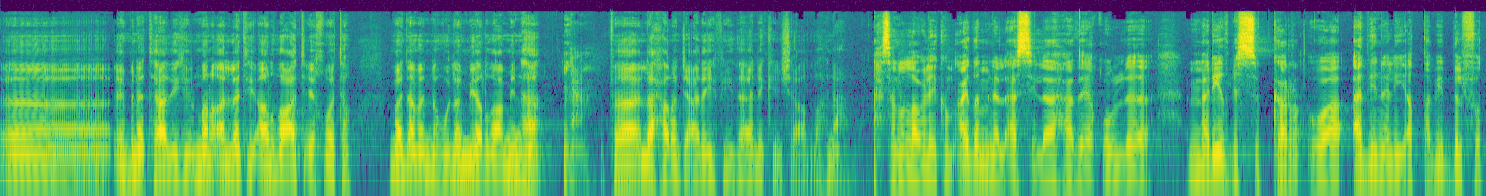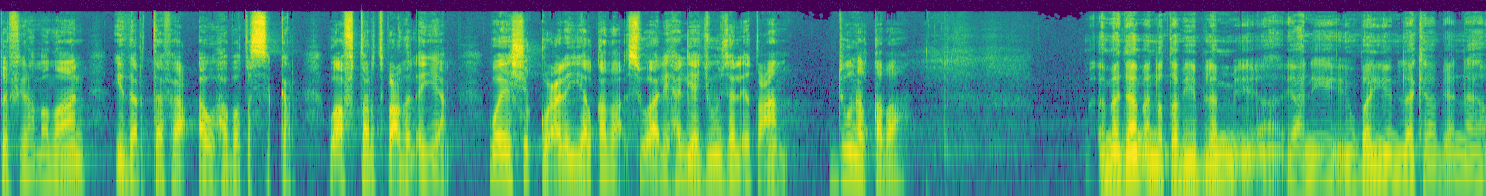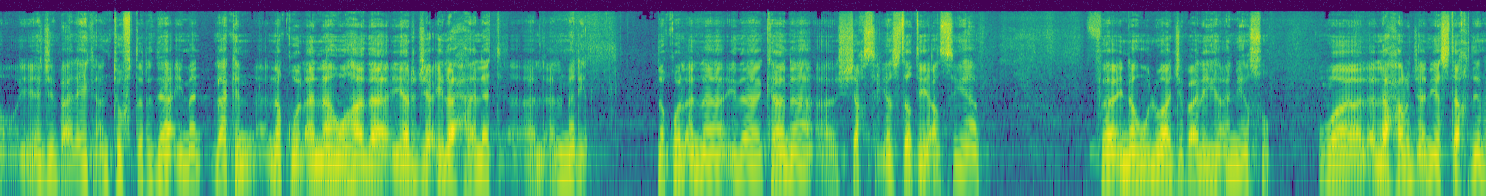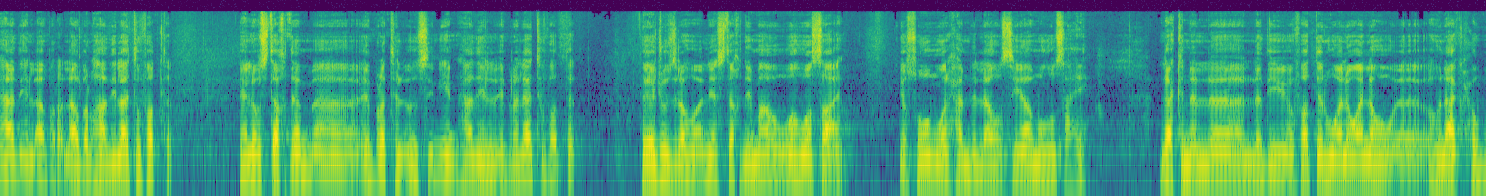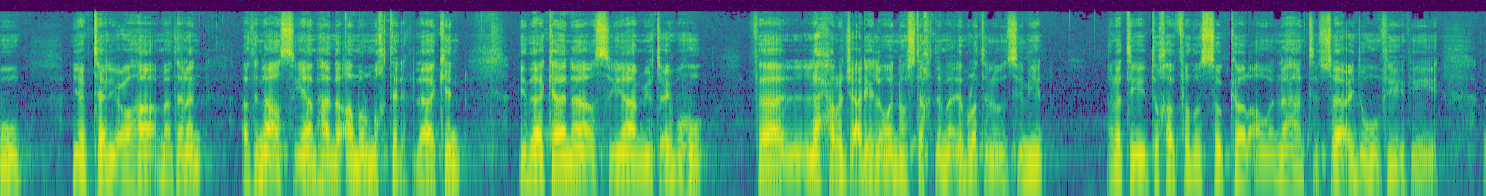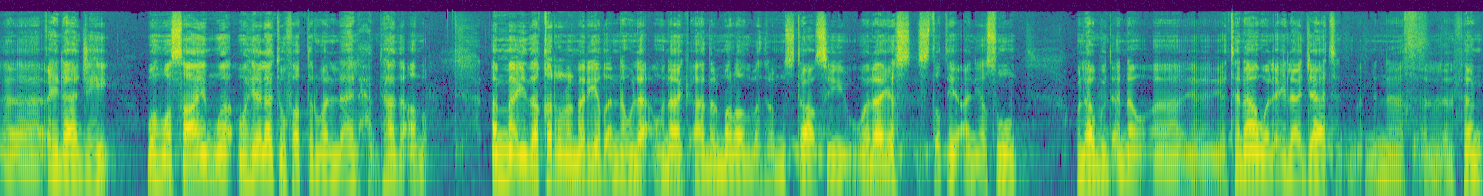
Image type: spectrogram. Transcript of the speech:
آه، ابنة هذه المرأة التي أرضعت إخوته ما دام أنه لم يرضع منها. نعم. فلا حرج عليه في ذلك إن شاء الله. نعم. أحسن الله إليكم. أيضا من الأسئلة هذا يقول آه، مريض بالسكر وأذن لي الطبيب بالفطر في رمضان إذا ارتفع أو هبط السكر وأفطرت بعض الأيام ويشق علي القضاء. سؤالي هل يجوز الإطعام دون القضاء؟ ما دام أن الطبيب لم يعني يبين لك بأنه يجب عليك أن تفطر دائما لكن نقول أنه هذا يرجع إلى حالة المريض. نقول أن إذا كان الشخص يستطيع الصيام فإنه الواجب عليه أن يصوم ولا حرج أن يستخدم هذه الابره الابره هذه لا تفطر. يعني لو استخدم آه، إبرة الانسولين هذه الإبرة لا تفطر. فيجوز له أن يستخدمها وهو صائم. يصوم والحمد لله وصيامه صحيح. لكن ال- الذي يفطر هو لو أنه آه، هناك حبوب يبتلعها مثلا أثناء الصيام هذا أمر مختلف. لكن إذا كان الصيام يتعبه فلا حرج عليه لو أنه استخدم إبرة الانسولين التي تخفض السكر أو أنها تساعده في في آه، علاجه وهو صائم وهي لا تفطر ولله الحمد. هذا أمر. أما إذا قرر المريض أنه لا هناك هذا المرض مثلا مستعصي ولا يس- يستطيع أن يصوم ولا بد أنه آه، يتناول علاجات من الفم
